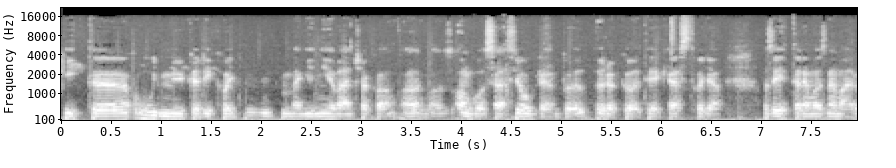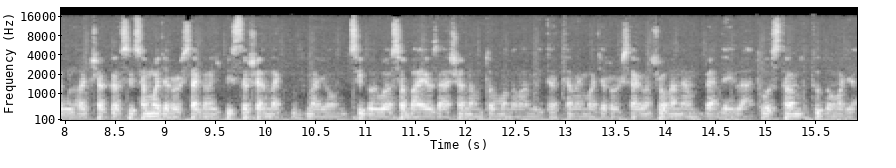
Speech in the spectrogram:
Itt úgy működik, hogy megint nyilván csak a, a, az angol száz jogrendből örökölték ezt, hogy a, az étterem az nem árulhat csak, azt hiszem Magyarországon is biztos ennek nagyon szigorú a szabályozása, nem tudom, mondom, említettem, hogy Magyarországon soha nem vendéglátóztam de tudom, hogy a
